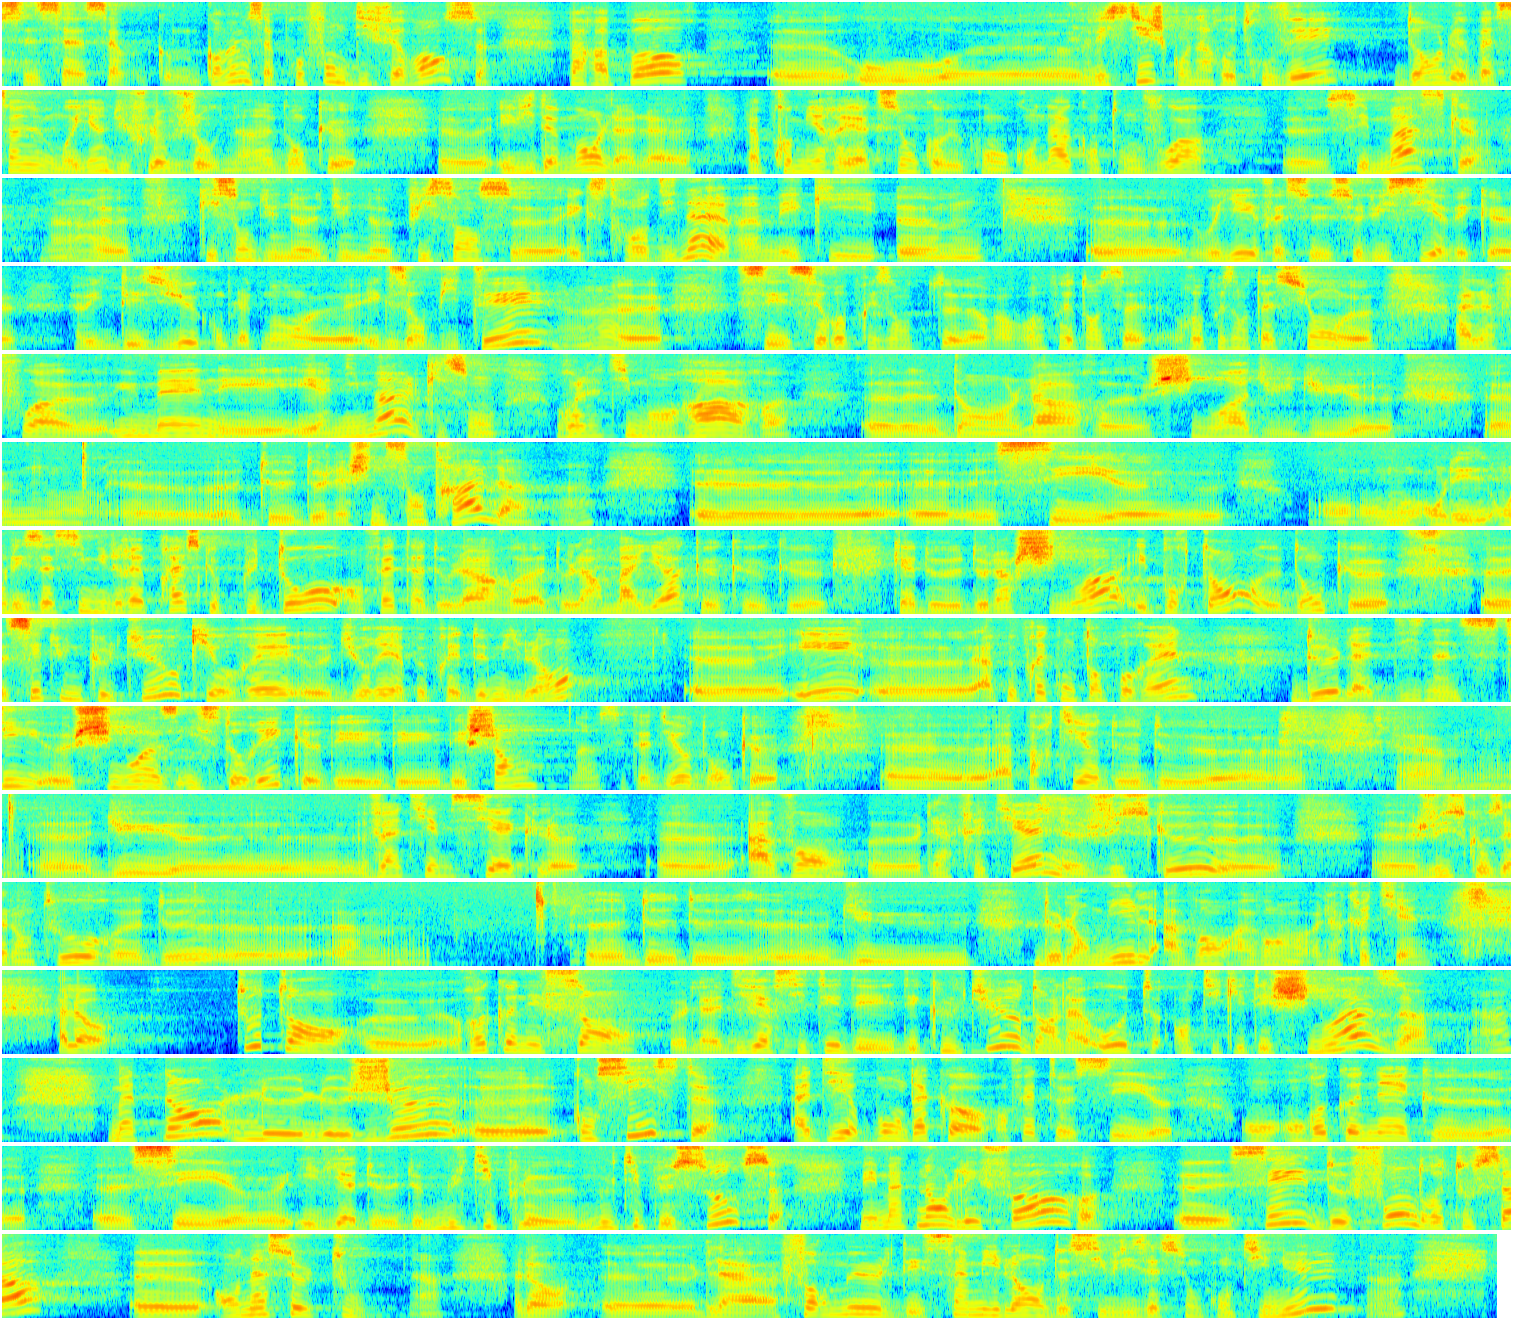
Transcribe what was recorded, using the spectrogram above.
quand même sa profonde différence par rapport aux vestiges qu'on a retrouvés dans le bassin moyen du fleuve jaune. Hein. Donc euh, euh, évidemment, la, première réaction qu'on a quand on voit euh, ces masques, hein, qui sont d'une puissance extraordinaire, hein, mais qui, vous voyez, enfin, celui-ci avec, avec des yeux complètement exorbités, ces, représentations à la fois humaines et, animales qui sont relativement rares dans l'art euh, chinois du, euh, de, la Chine centrale. Hein. c'est on, les, assimilerait presque plutôt en fait à de l'art à de l'art maya qu'à que, de, l'art chinois et pourtant donc c'est une culture qui aurait duré à peu près 2000 ans et à peu près contemporaine de la dynastie euh, chinoise historique des, des, Shang, hein, c'est-à-dire donc euh, euh, à partir de, du XXe siècle avant l'ère chrétienne jusqu'aux alentours de, de l'an 1000 avant, avant l'ère chrétienne. Alors, tout en euh, reconnaissant euh, la diversité des, cultures dans la haute antiquité chinoise, hein, maintenant le, jeu euh, consiste à dire bon d'accord en fait c'est on, reconnaît que c'est il y a de, de, multiples multiples sources mais maintenant l'effort c'est de fondre tout ça euh, en un seul tout. Hein. Alors, euh, la formule des 5000 ans de civilisation continue hein,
